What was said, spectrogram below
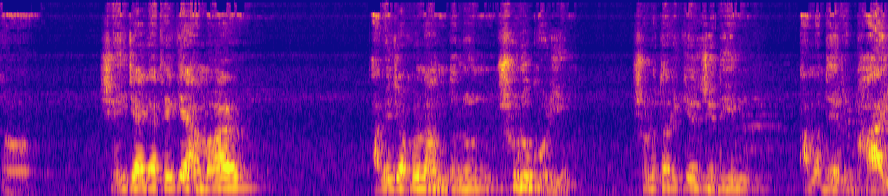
তো সেই জায়গা থেকে আমার, আমি যখন আন্দোলন শুরু করি, ষোলো তারিখে যেদিন আমাদের ভাই,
